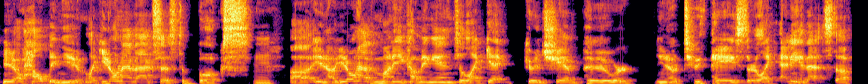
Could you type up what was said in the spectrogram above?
you know, helping you, like you don't have access to books. Mm. Uh, you know, you don't have money coming in to like get good shampoo or you know, toothpaste or like any of that stuff.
